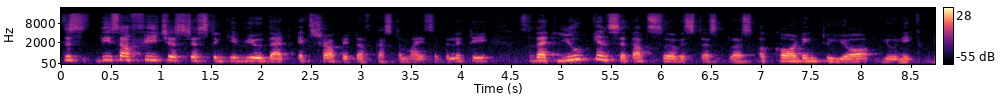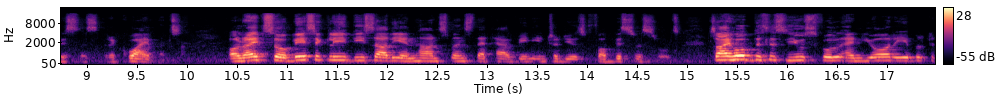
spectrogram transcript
this, these are features just to give you that extra bit of customizability so that you can set up Service Desk Plus according to your unique business requirements. All right, so basically, these are the enhancements that have been introduced for business rules. So I hope this is useful and you're able to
